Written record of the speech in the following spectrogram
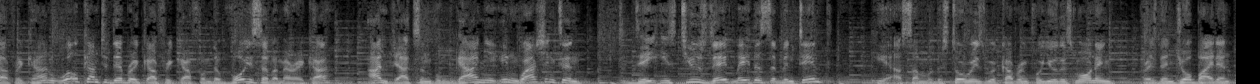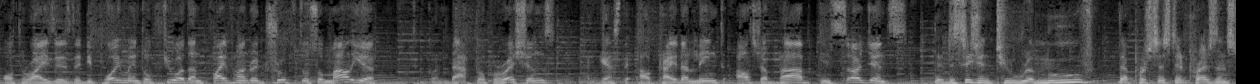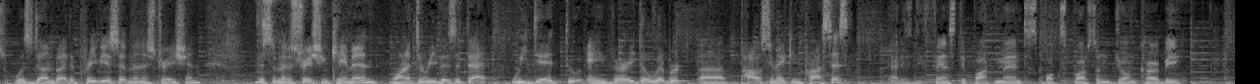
Africa, and welcome to Daybreak Africa from the Voice of America. I'm Jackson Bunganyi in Washington. Today is Tuesday, May the 17th. Here are some of the stories we're covering for you this morning. President Joe Biden authorizes the deployment of fewer than 500 troops to Somalia to conduct operations against the Al Qaeda linked Al Shabaab insurgents. The decision to remove the persistent presence was done by the previous administration. This administration came in, wanted to revisit that. We did through a very deliberate uh, policymaking process. That is Defense Department spokesperson John Kirby.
